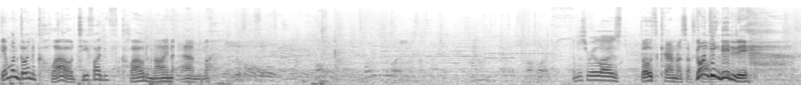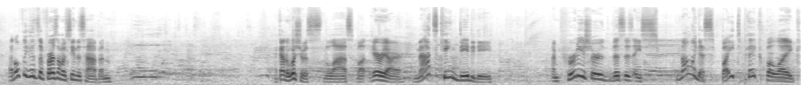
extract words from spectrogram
Game one going to Cloud. T5 Cloud 9M. I just realized both cameras have going King DDD. I don't think it's the first time I've seen this happen. I kind of wish it was the last, but here we are. Matt's King DDD. I'm pretty sure this is a not like a spite pick, but like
